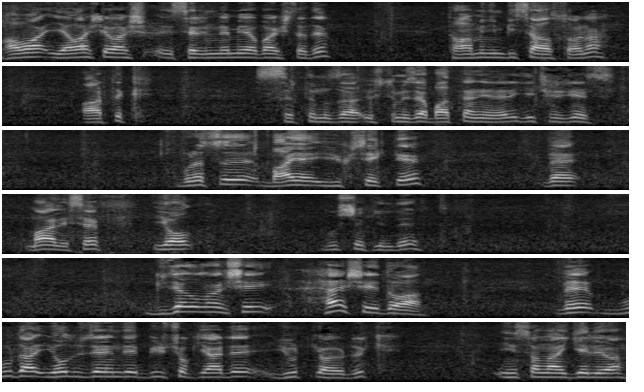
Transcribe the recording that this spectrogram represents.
Hava yavaş yavaş e, serinlemeye başladı. Tahminim bir saat sonra artık sırtımıza, üstümüze battaniyeleri geçireceğiz. Burası bayağı yüksekti ve maalesef yol bu şekilde. Güzel olan şey her şey doğal. Ve burada yol üzerinde birçok yerde yurt gördük. İnsanlar geliyor.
